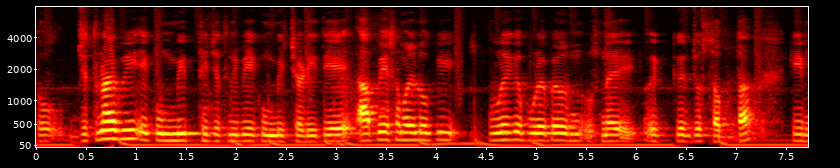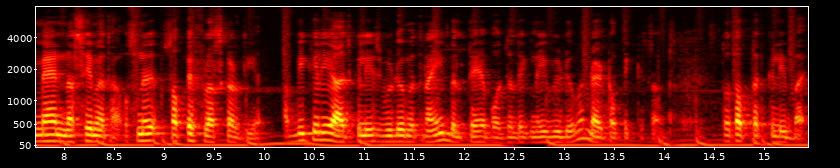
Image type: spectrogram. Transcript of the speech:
तो जितना भी एक उम्मीद थी, जितनी भी एक उम्मीद चढ़ी थी, आप ये समझ लो कि पूरे के पूरे पे उसने एक जो शब्द था कि मैं नशे में था, उसने सब पे फ्लश कर दिया। अभी के लिए, आज के लिए इस वीडियो में इतना ही। मिलते हैं बहुत जल्द एक नई वीडियो में नए टॉपिक के साथ। तो तब तक के लिए बाय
